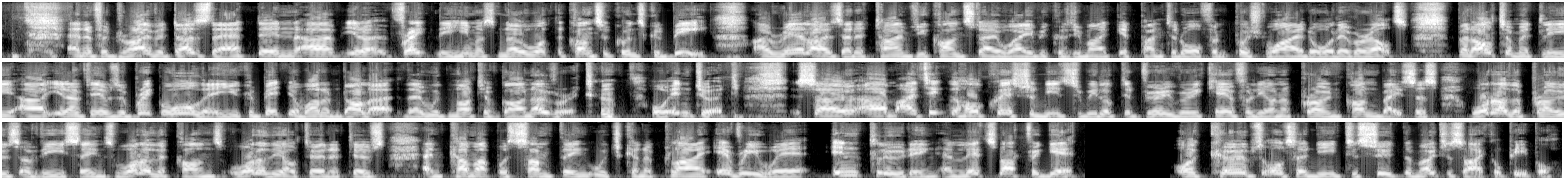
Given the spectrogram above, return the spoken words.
And if a driver does that, then, uh, you know, frankly, he must know what the consequence could be. I realize that at times you can't stay away because you might get punted off and pushed wide or whatever else. But ultimately, uh, you know, if there was a brick wall there, you could bet your bottom dollar they would not have gone over it or into it. So um, I think the whole question needs to be looked at very, very carefully on a pro and con basis. What are the pros of these things? What are the cons? What are the alternatives? And come up with something which can apply everywhere, including, and let's not forget, or curbs also need to suit the motorcycle people.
